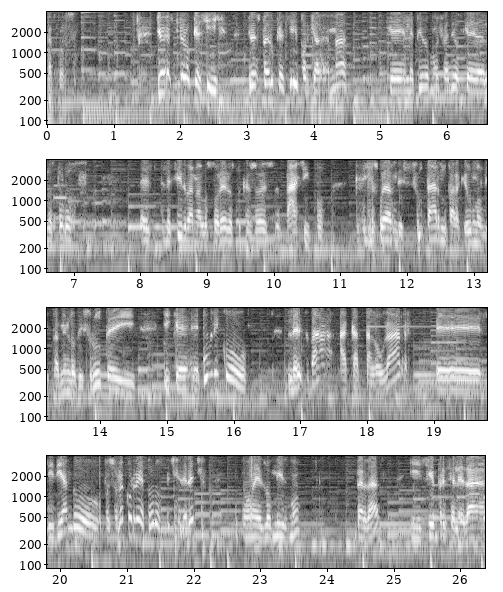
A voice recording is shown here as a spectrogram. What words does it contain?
14. Yo espero que sí, yo espero que sí, porque además que le pido mucho a Dios que los toros este, le sirvan a los toreros, porque eso es básico, que ellos puedan disfrutarlo para que uno también lo disfrute y, que el público les va a catalogar eh, lidiando pues una corrida de toros y derecha. No es lo mismo, ¿verdad? Y siempre se le da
